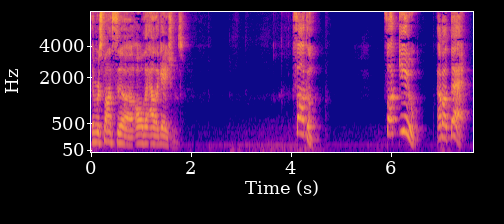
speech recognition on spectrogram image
In response to uh, all the allegations, fuck him. Fuck you. How about that?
